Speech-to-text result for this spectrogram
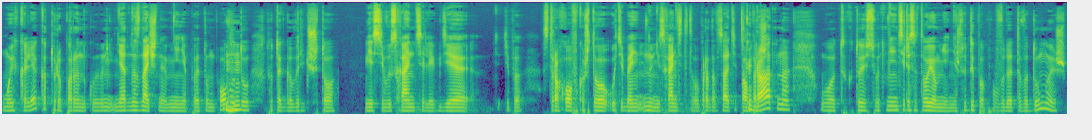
у моих коллег, которые по рынку, ну, неоднозначное мнение по этому поводу, mm-hmm. кто-то говорит, что если вы схантили, где типа страховка, что у тебя ну, не схантит этого продавца типа Конечно. обратно. Вот, то есть вот мне интересно твое мнение, что ты по поводу этого думаешь?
